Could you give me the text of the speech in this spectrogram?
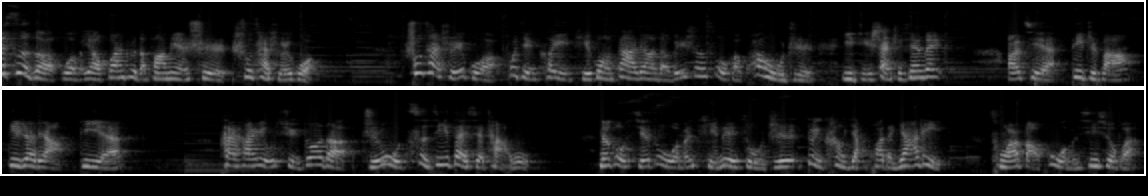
第四个我们要关注的方面是蔬菜水果。蔬菜水果不仅可以提供大量的维生素和矿物质以及膳食纤维，而且低脂肪、低热量、低盐，还含有许多的植物刺激代谢产物，能够协助我们体内组织对抗氧化的压力，从而保护我们心血管。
